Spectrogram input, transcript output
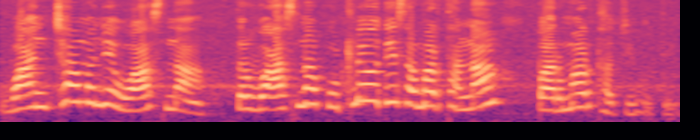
वांछा म्हणजे वासना. तर वासना कुठली होती समर्थांना? परमार्थाची होती.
